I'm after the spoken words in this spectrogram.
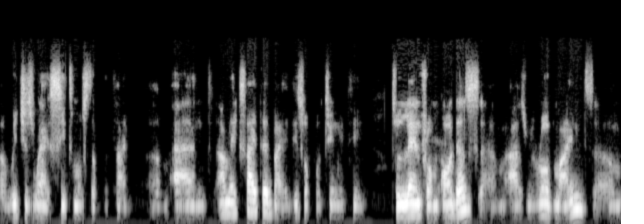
uh, which is where I sit most of the time. Um, and I'm excited by this opportunity to learn from others um, as we rub minds. Um,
